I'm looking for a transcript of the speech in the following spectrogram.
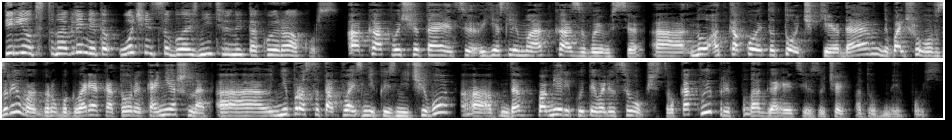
период становления – это очень соблазнительный такой ракурс. А как вы считаете, если мы отказываемся а, ну, от какой-то точки да, большого взрыва, грубо говоря, который, конечно, а, не просто так возник из ничего, а, да, по мере какой-то эволюции общества, как вы предполагаете изучать подобные эпохи?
